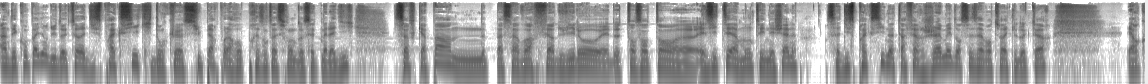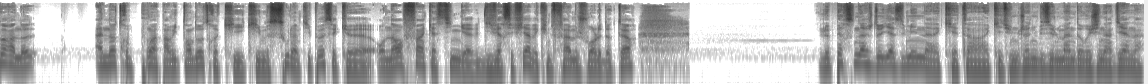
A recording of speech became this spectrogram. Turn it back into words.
un des compagnons du docteur est dyspraxique, donc euh, super pour la représentation de cette maladie. Sauf qu'à part ne pas savoir faire du vélo et de temps en temps hésiter à monter une échelle, sa dyspraxie n'interfère jamais dans ses aventures avec le docteur. Et encore un autre point parmi tant d'autres qui, me saoule un petit peu, c'est que on a enfin un casting diversifié avec une femme jouant le docteur. Le personnage de Yasmine, euh, qui est un, qui est une jeune musulmane d'origine indienne,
